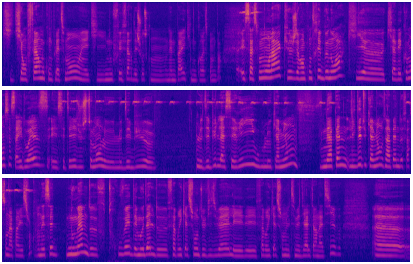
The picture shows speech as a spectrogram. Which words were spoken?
qui, enferme complètement et qui nous fait faire des choses qu'on n'aime pas et qui nous correspondent pas. Et c'est à ce moment-là que j'ai rencontré Benoît qui, qui avait commencé Sideways et c'était justement le, le début, le début de la série où le camion l'idée du camion venait à peine de faire son apparition. On essaie nous-mêmes de trouver des modèles de fabrication audiovisuelle et des fabrications multimédia alternatives euh,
